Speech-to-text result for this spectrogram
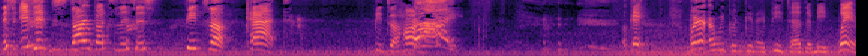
This isn't Starbucks. This is Pizza Cat. Pizza Hut. okay, where are we going to get our pizza? To be where?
